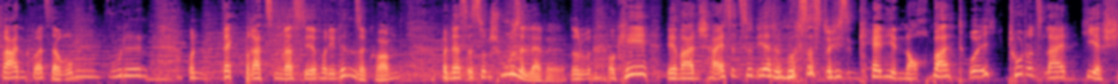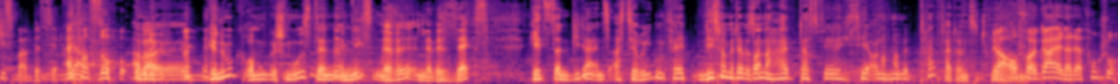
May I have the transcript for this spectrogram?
Fadenkreuz da rumwudeln und wegbratzen, was dir vor die Linse kommt. Und das ist so ein Schmuselevel. So, okay, wir waren scheiße zu dir, du musstest durch diesen Canyon nochmal durch. Tut uns leid, hier, schieß mal ein bisschen. Einfach so. Aber äh, genug rumgeschmust, denn im nächsten Level, in Level 6, geht's dann wieder ins Asteroidenfeld. Diesmal mit der Besonderheit, dass wir es hier auch nochmal mit TIE Fightern zu tun ja, haben. auch voll geil, ne? Der Funkspruch,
